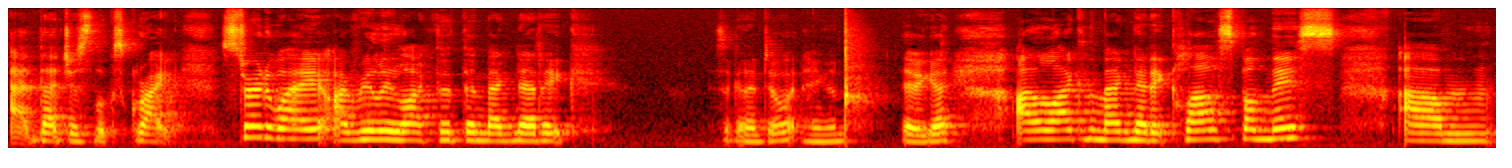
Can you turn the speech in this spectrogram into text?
that just looks great. Straight away, I really like the, the magnetic is it going to do it? Hang on. There we go. I like the magnetic clasp on this. Um,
